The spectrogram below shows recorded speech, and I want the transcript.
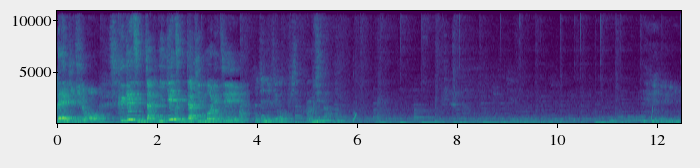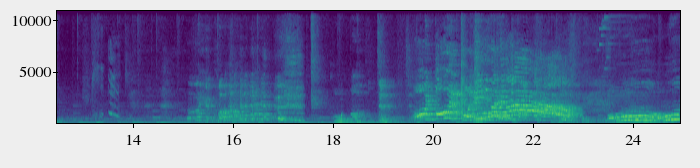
내 길이로. 그게 진짜 이게 진짜 긴 머리지. 사진을 찍어봅시다. 그럽시다. 와, 이쯤. 이쯤. 어 예뻐 예뻐 혜인이다 혜인이다. 오, 오,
